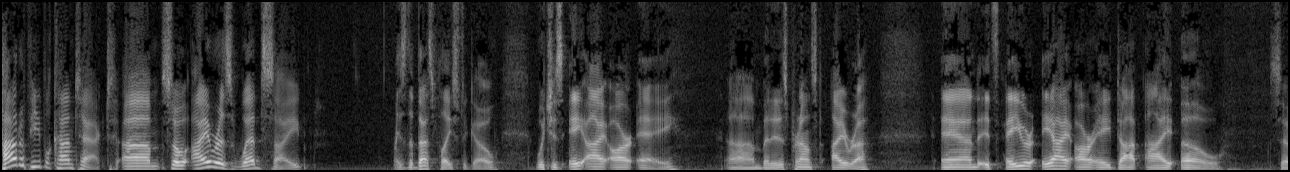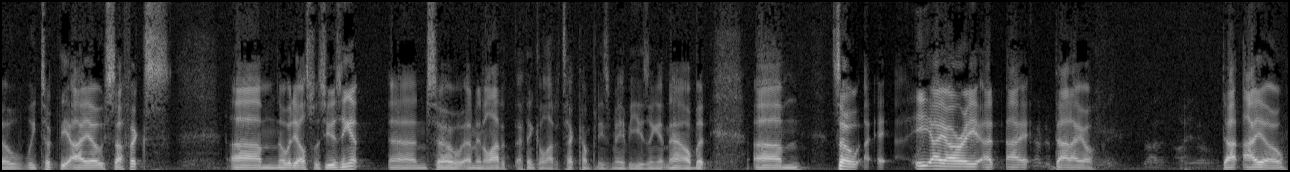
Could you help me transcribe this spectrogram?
How do people contact? Um, so Aira's website is the best place to go, which is A I R A, um, but it is pronounced Aira and it's aira.io. So we took the io suffix. Um, nobody else was using it, and so I mean, a lot of I think a lot of tech companies may be using it now. But um, so aira.io. Dot .io.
